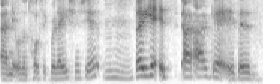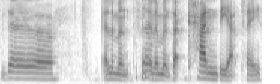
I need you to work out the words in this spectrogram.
and it was a toxic relationship Mm-hmm. so yeah it's i, I get it there are elements different There- elements that can be at play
